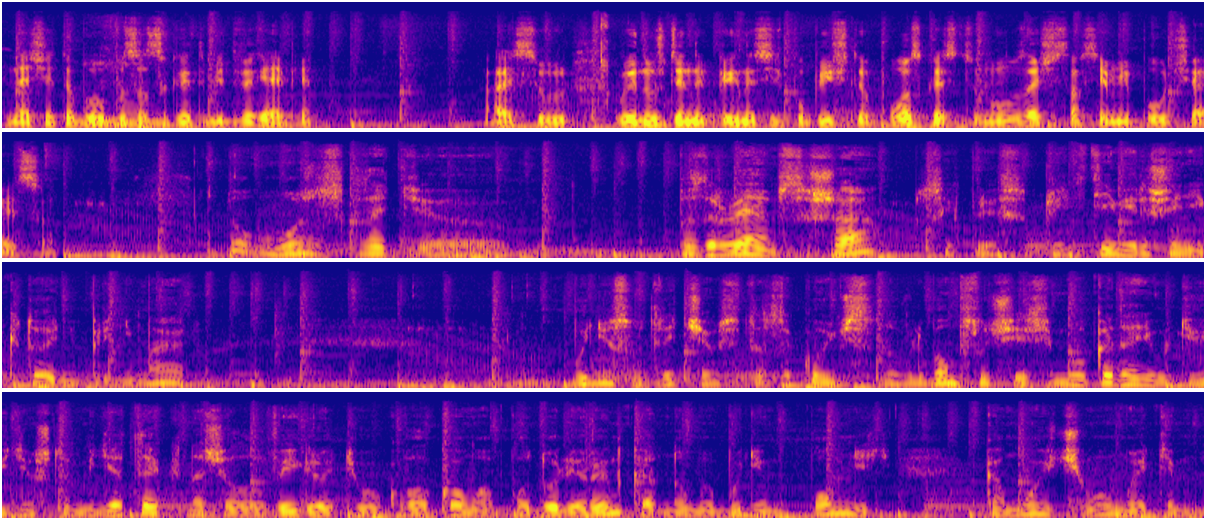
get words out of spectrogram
Иначе это было бы за закрытыми дверями. А если вы вынуждены переносить публичную плоскость, ну, значит, совсем не получается. Ну, можно сказать, э, поздравляем США с их при, теми решениями, которые они принимают. Будем смотреть, чем все это закончится. Но в любом случае, если мы когда-нибудь увидим, что Mediatek начал выигрывать у Qualcomm по доле рынка, но мы будем помнить, кому и чему мы этим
